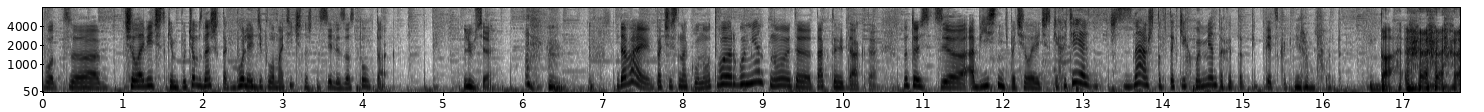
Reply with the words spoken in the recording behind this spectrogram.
вот э, человеческим путем, знаешь, так более дипломатично, что сели за стол так. Люся. Давай по чесноку. Ну, твой аргумент, ну, это так-то и так-то. Ну, то есть, э, объяснить по-человечески. Хотя я знаю, что в таких моментах это пипец как не работает. Да.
